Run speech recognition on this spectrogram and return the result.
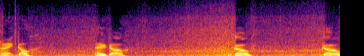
All right, go. There you go. Go. Go.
